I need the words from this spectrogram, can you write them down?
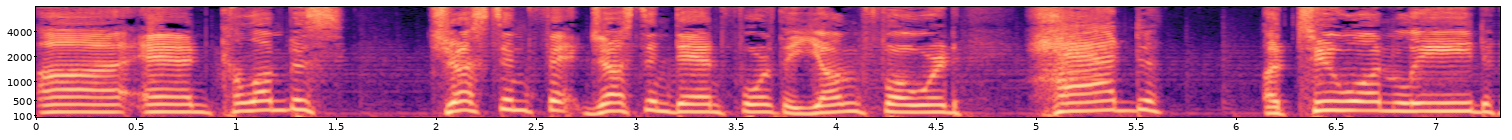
Uh, and Columbus, Justin, Justin Danforth, a young forward, had a 2 1 lead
